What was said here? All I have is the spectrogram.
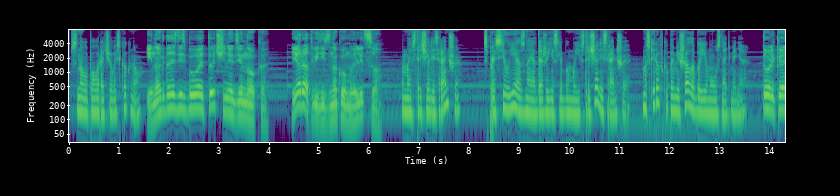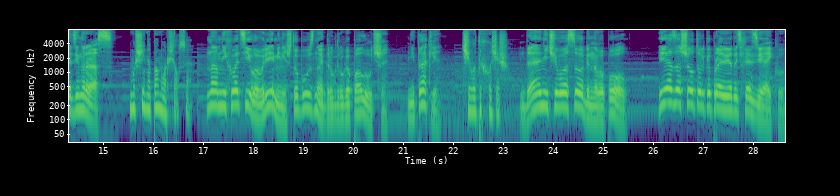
снова поворачиваясь к окну. «Иногда здесь бывает очень одиноко. Я рад видеть знакомое лицо. Мы встречались раньше? Спросил я, зная, даже если бы мы и встречались раньше, маскировка помешала бы ему узнать меня. Только один раз. Мужчина поморщился. Нам не хватило времени, чтобы узнать друг друга получше. Не так ли? Чего ты хочешь? Да ничего особенного, Пол. Я зашел только проведать хозяйку.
